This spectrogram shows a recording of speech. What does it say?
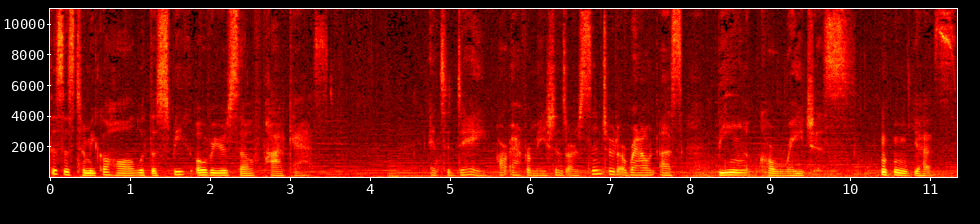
This is Tamika Hall with the Speak Over Yourself podcast. And today, our affirmations are centered around us being courageous. yes.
